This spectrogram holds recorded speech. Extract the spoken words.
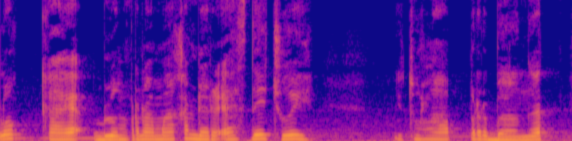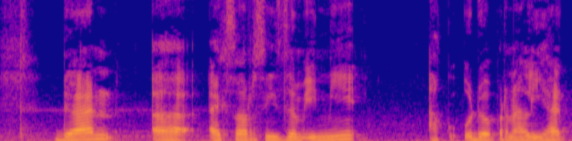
Lo kayak belum pernah makan dari SD cuy. Itu lapar banget dan uh, exorcism ini aku udah pernah lihat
